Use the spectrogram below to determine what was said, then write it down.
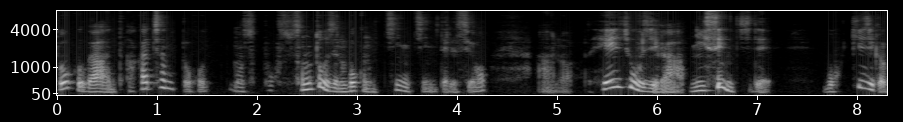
僕が赤ちゃんとほ、もうその当時の僕のチンチンってですよ、あの、平常時が2センチで、勃起時が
